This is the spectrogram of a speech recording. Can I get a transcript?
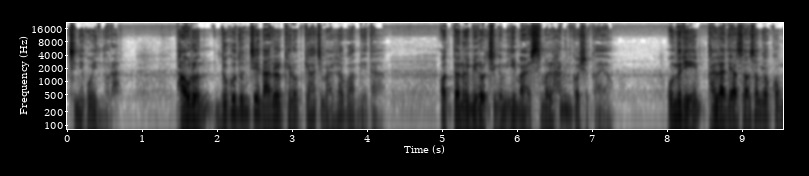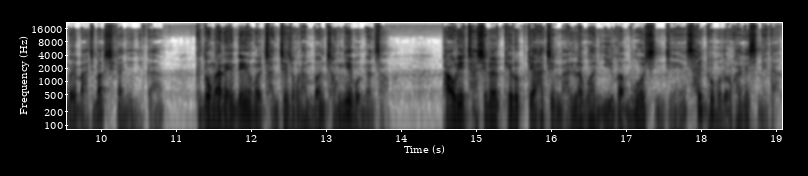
지니고 있노라. 바울은 누구든지 나를 괴롭게 하지 말라고 합니다. 어떤 의미로 지금 이 말씀을 하는 것일까요? 오늘이 갈라디아서 성경 공부의 마지막 시간이니까 그동안의 내용을 전체적으로 한번 정리해 보면서 바울이 자신을 괴롭게 하지 말라고 한 이유가 무엇인지 살펴보도록 하겠습니다.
